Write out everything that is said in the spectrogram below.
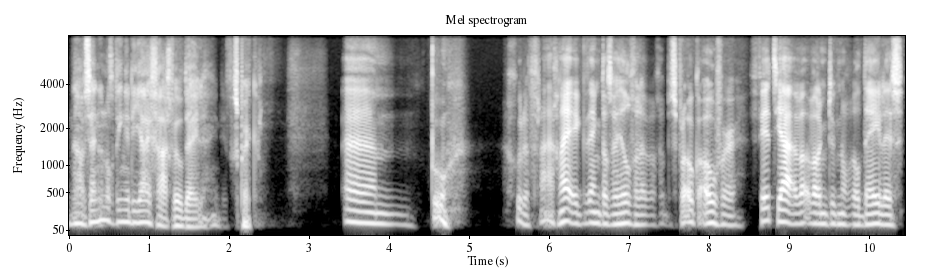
Nou, zijn er nog dingen die jij graag wil delen in dit gesprek? Ehm, poeh, goede vraag. Nee, ik denk dat we heel veel hebben besproken over fit. Ja, wat, wat ik natuurlijk nog wil delen is,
